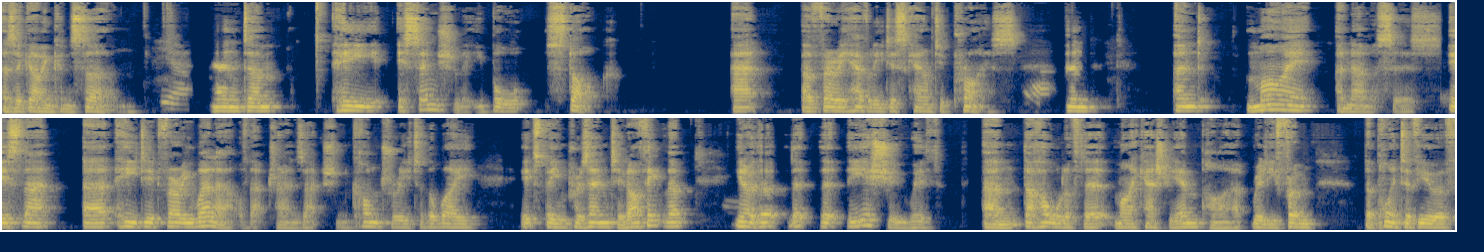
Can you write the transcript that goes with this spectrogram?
as a going concern. Yeah. And um, he essentially bought stock at a very heavily discounted price. Yeah. And, and my analysis is that uh, he did very well out of that transaction, contrary to the way it's been presented. I think that, you know, the, the, the, the issue with um, the whole of the Mike Ashley empire, really from the point of view of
